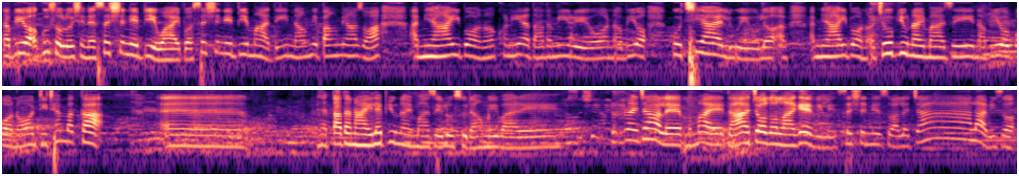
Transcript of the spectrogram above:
နောက်ပြီးတော့အခုဆိုလို့ရှိရင်လည်း16နှစ်ပြည့်သွားပြီပေါ့16နှစ်ပြည့်မှဒီနောက်နှစ်ပေါင်းများစွာအများကြီးပေါ့နော်ခொနည်းရသားသမီးတွေရောနောက်ပြီးတော့ကိုချစ်ရတဲ့လူတွေကိုလည်းအများကြီးပေါ့နော်အကျိုးပြုနိုင်ပါစေနောက်ပြီးတော့ပေါ့နော်ဒီထက်မက အဲတာသနာကြီးလည်းပြုနိုင်ပါစေလို့ဆုတောင်းပေးပါတယ်။နိုင်ကြတော့လဲမမရဲ့ဒါကကြော်လွန်လာခဲ့ပြီလေ session နှစ်ဆိုတာလဲကြားလာပြီဆိုတော့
